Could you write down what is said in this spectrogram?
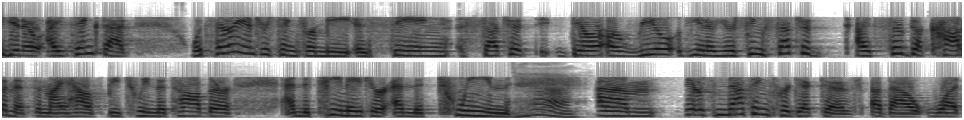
you know, I think that what's very interesting for me is seeing such a there are real you know, you're seeing such a it's so dichotomous in my house between the toddler and the teenager and the tween. yeah. Um there's nothing predictive about what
